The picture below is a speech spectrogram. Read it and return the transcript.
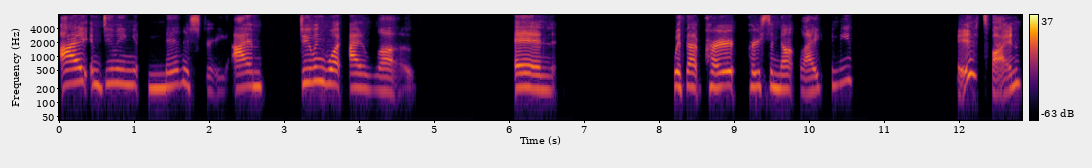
I am doing ministry. I'm doing what I love. And with that per- person not liking me, it's fine.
